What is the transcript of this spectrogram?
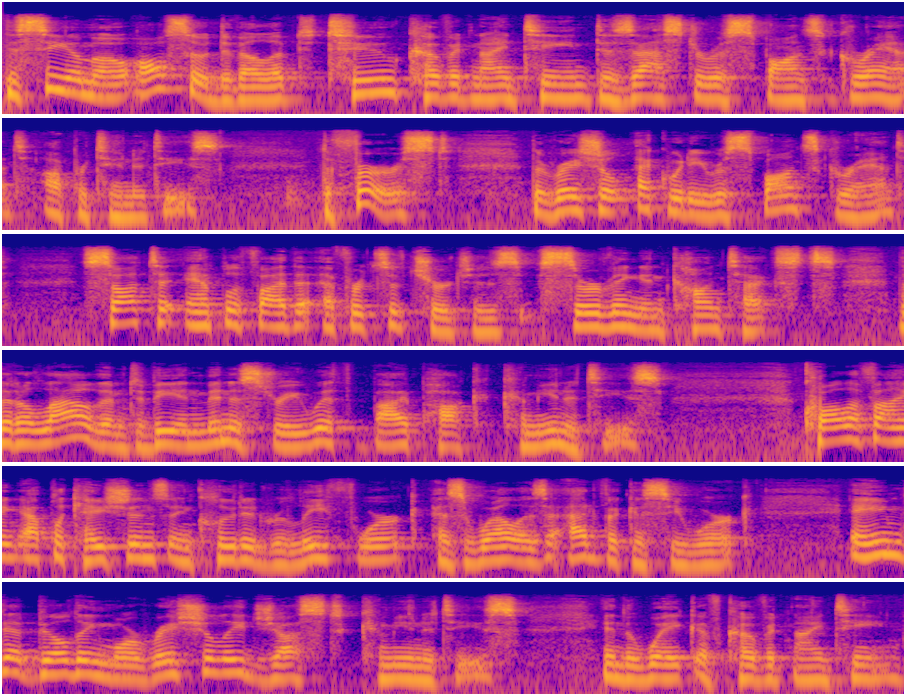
The CMO also developed two COVID 19 disaster response grant opportunities. The first, the Racial Equity Response Grant, sought to amplify the efforts of churches serving in contexts that allow them to be in ministry with BIPOC communities. Qualifying applications included relief work as well as advocacy work aimed at building more racially just communities in the wake of COVID 19.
